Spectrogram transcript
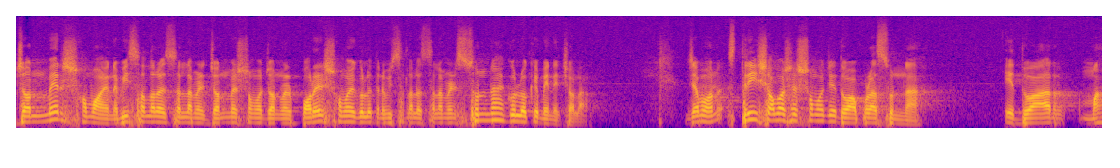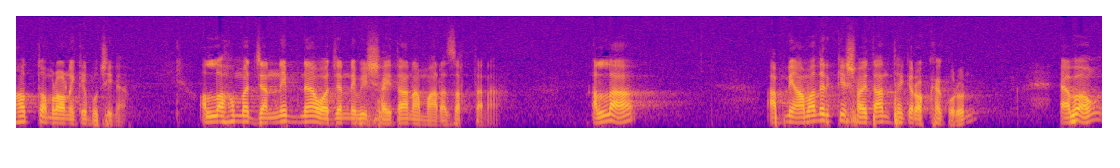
জন্মের সময়, নবী সাল্লা সাল্লামের জন্মের সময়, জন্মের পরের সময়গুলোতে নবী সাল্লাহ সাল্লামের সুন্নাগুলোকে মেনে চলা। যেমন, স্ত্রী সবাসের সময় যে দোয়া পড়া সুন্না এ দোয়ার মাহাত্ম আমরা অনেকে বুঝি না। আল্লাহম্মা জান্নিবনা ওয়াজান্নবী শৈতানা মা রাজাক্তানা আল্লাহ, আপনি আমাদেরকে শয়তান থেকে রক্ষা করুন এবং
